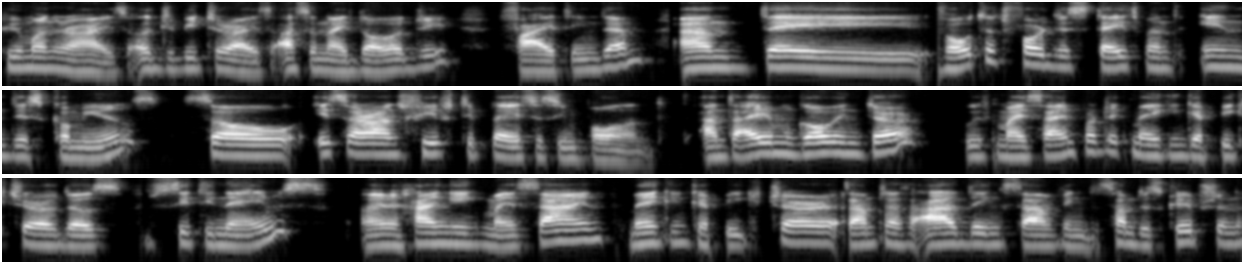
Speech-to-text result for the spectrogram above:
human rights, LGBT rights as an ideology, fighting them. And they voted for this statement in these communes. So it's around 50 places in Poland. And I am going there with my sign project making a picture of those city names i'm hanging my sign making a picture sometimes adding something some description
